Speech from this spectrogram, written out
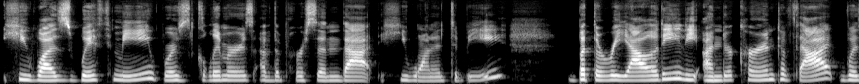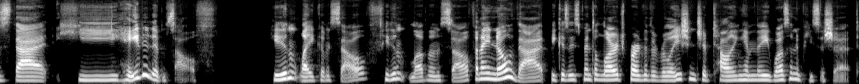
he was with me was glimmers of the person that he wanted to be, but the reality, the undercurrent of that was that he hated himself. He didn't like himself, he didn't love himself, and I know that because I spent a large part of the relationship telling him that he wasn't a piece of shit.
